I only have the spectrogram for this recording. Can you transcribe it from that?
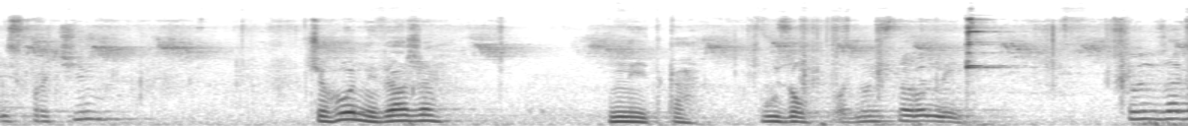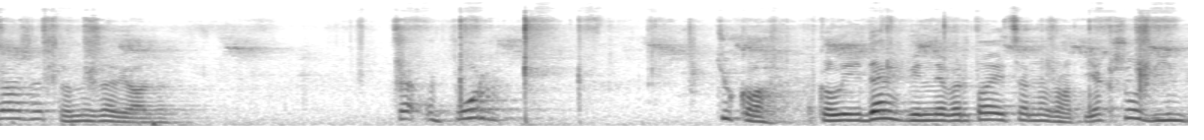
із причин, чого не в'яже нитка. Вузол одної сторони. То і зав'яже, то не зав'яже. Це упор тюка. Коли йде, він не вертається назад. Якщо він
